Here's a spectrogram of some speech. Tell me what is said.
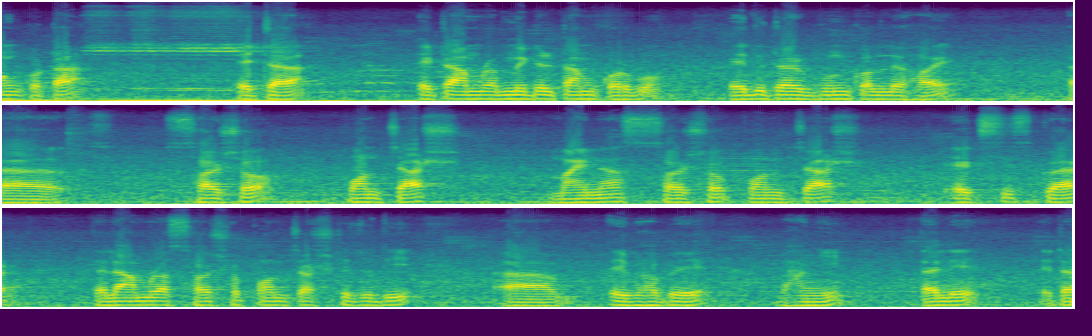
অঙ্কটা, এটা এটা আমরা মিডল টার্ম করব। এই দুটার গুণ করলে হয় ছয়শো পঞ্চাশ মাইনাস ছয়শো পঞ্চাশ এক্স স্কোয়ার তাহলে আমরা ছয়শো পঞ্চাশকে যদি এইভাবে ভাঙি, তাহলে এটা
